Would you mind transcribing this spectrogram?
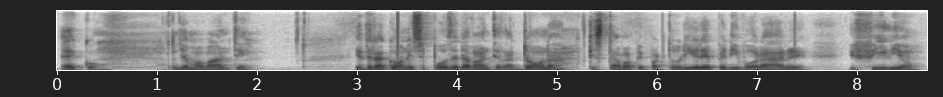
Ecco, andiamo avanti. Il dragone si pose davanti alla donna che stava per partorire per divorare il figlio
